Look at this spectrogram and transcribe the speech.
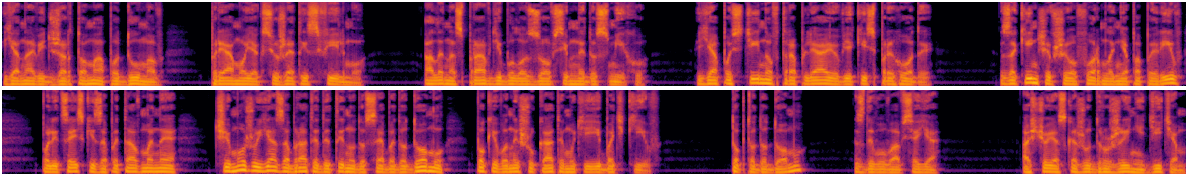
Я навіть жартома подумав, прямо як сюжет із фільму. Але насправді було зовсім не до сміху. Я постійно втрапляю в якісь пригоди. Закінчивши оформлення паперів, поліцейський запитав мене, чи можу я забрати дитину до себе додому, поки вони шукатимуть її батьків. Тобто додому? здивувався я. А що я скажу дружині, дітям?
